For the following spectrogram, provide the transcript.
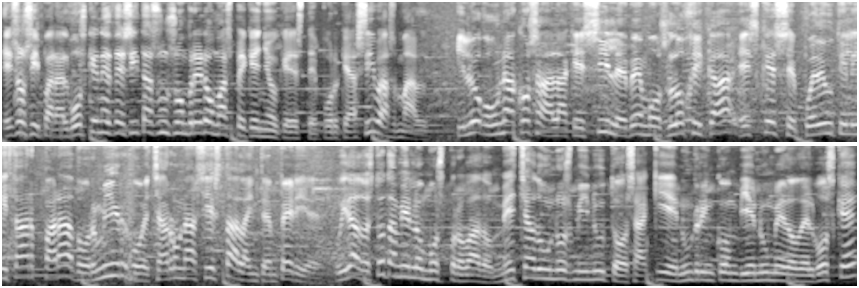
Eso sí, para el bosque necesitas un sombrero más pequeño que este, porque así vas mal. Y luego una cosa a la que sí le vemos lógica es que se puede utilizar para dormir o echar una siesta a la intemperie. Cuidado, esto también lo hemos probado. Me he echado unos minutos aquí en un rincón bien húmedo del bosque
